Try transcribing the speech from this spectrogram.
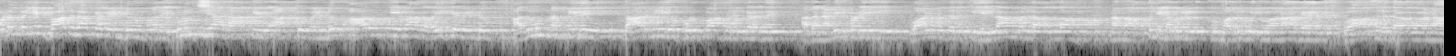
உடம்பையும் பாதுகாக்க வேண்டும். அதை குளிர்ச்சியாக ஆக்கி ஆக்க வேண்டும். ஆரோக்கியமாக வைக்க வேண்டும். அதுவும் நம் மீது தார்மீக பொறுப்பாக இருக்கிறது. அதன் அடிப்படையில் வாழ்வதற்கு எல்லாம் வல்ல அல்லாஹ் நம்ம அத்தனை நபர்களுக்கும் அருள் புரிவானாக. வாசர தாவானா.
